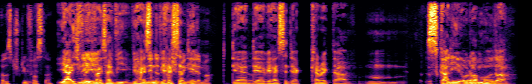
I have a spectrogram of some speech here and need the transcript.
War das Judy Foster? Ja, ich, Nee. ich weiß halt, wie, wie heißt denn, das wie heißt denn die, Dilemma. der, der, wie heißt denn der Charakter? Scully oder Mulder?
